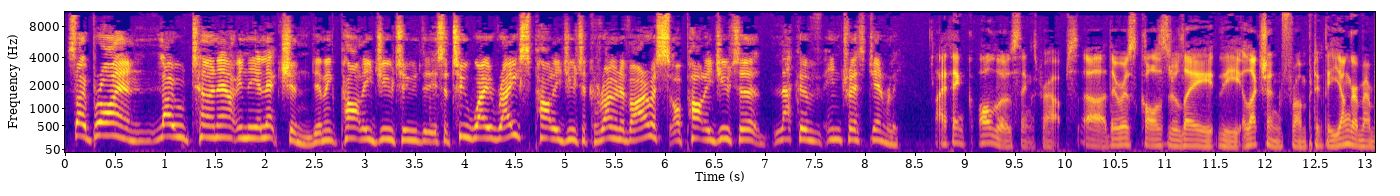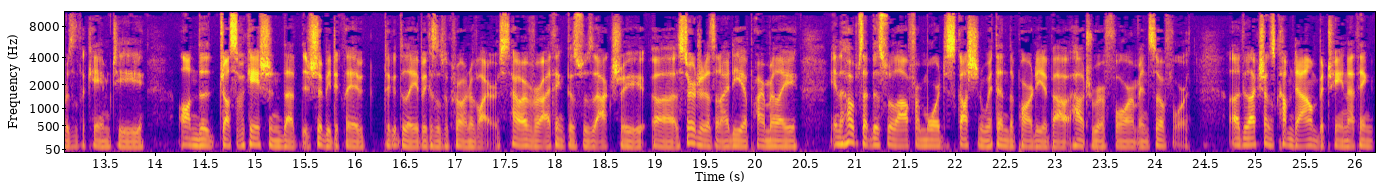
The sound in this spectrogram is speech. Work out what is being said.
So, Brian, low turnout in the election. Do you think partly due to it's a two-way race, partly due to coronavirus, or partly due to lack of interest generally? I think all those things, perhaps. Uh, there was calls to delay the election from particularly younger members of the KMT on the justification that it should be declared delayed because of the coronavirus. However, I think this was actually uh, asserted as an idea primarily in the hopes that this would allow for more discussion within the party about how to reform and so forth. Uh, the elections come down between, I think,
